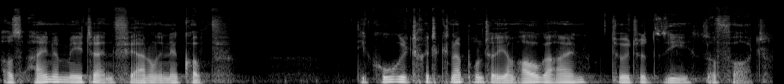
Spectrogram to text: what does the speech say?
aus einem Meter Entfernung in den Kopf. Die Kugel tritt knapp unter ihrem Auge ein, tötet sie sofort.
